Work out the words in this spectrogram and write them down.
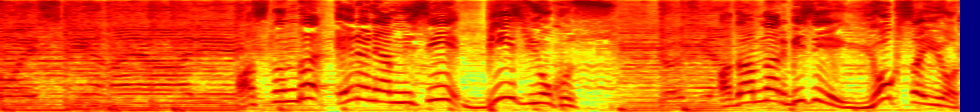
O eski hayali aslında en önemlisi biz yokuz. Adamlar bizi yok sayıyor.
